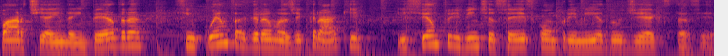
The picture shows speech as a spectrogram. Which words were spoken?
parte ainda em pedra, 50 gramas de crack e 126 comprimidos de êxtase.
